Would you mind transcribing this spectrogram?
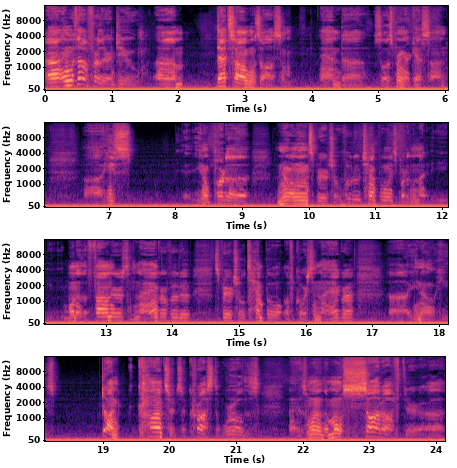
Uh, and without further ado, um, that song was awesome. And uh, so let's bring our guest on. Uh, he's, you know, part of the New Orleans Spiritual Voodoo Temple. He's part of the one of the founders of the Niagara Voodoo Spiritual Temple, of course, in Niagara. Uh, you know, he's done concerts across the world. is is one of the most sought after uh,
